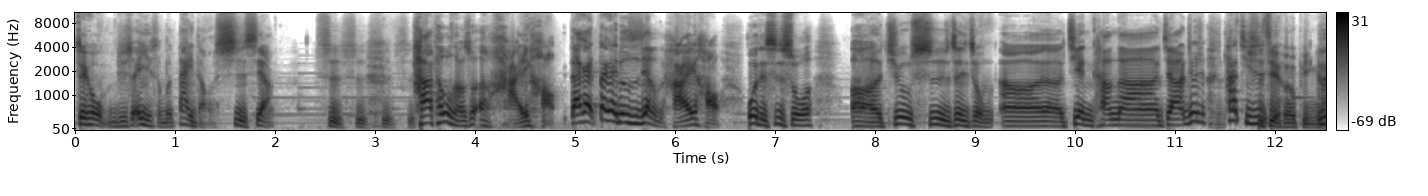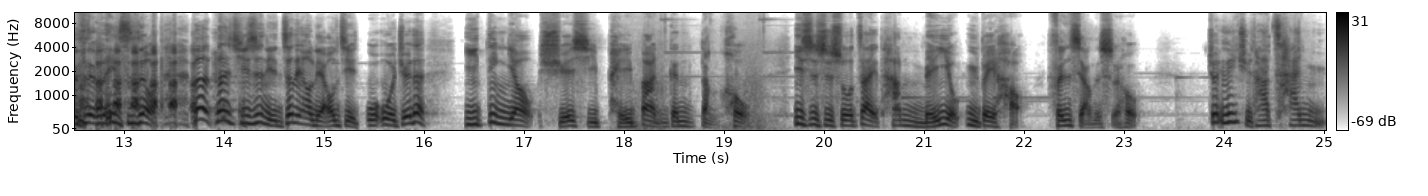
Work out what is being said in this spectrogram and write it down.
最后我们比如说哎，有什么带导事项？是是是是，他通常说呃还好，大概大概都是这样子还好，或者是说呃就是这种呃健康啊，家就是他其实世界和平啊，类似这种。那 那其实你真的要了解，我我觉得一定要学习陪伴跟等候，意思是说在他没有预备好分享的时候，就允许他参与。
